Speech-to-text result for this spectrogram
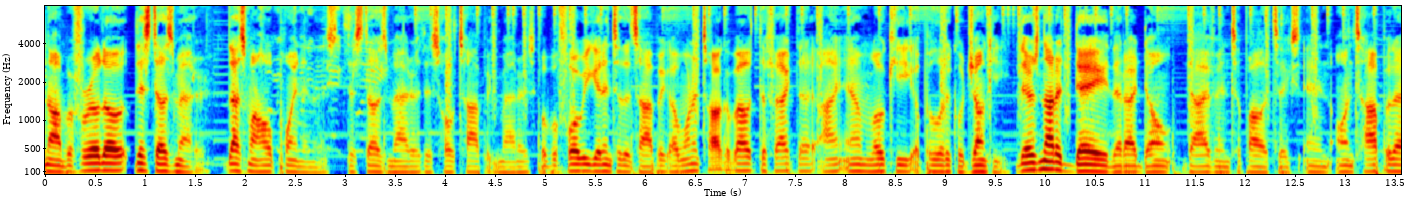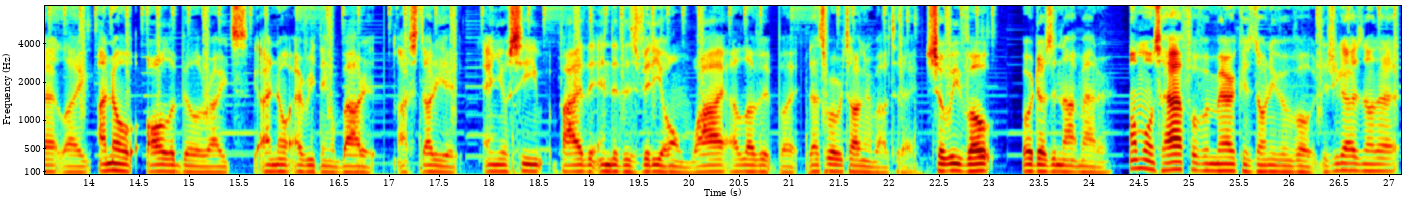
Nah, but for real though, this does matter. That's my whole point in this. This does matter. This whole topic matters. But before we get into the topic, I want to talk about the fact that I am low key a political junkie. There's not a day that I don't dive into politics. And on top of that, like, I know all the Bill of Rights, I know everything about it, I study it. And you'll see by the end of this video on why I love it. But that's what we're talking about today. Should we vote or does it not matter? Almost half of Americans don't even vote. Did you guys know that?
